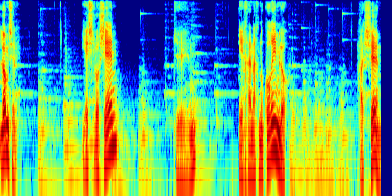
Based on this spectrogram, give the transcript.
לא משנה. יש לו שם? כן. איך אנחנו קוראים לו? השם.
